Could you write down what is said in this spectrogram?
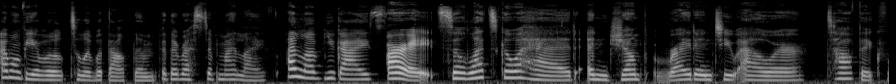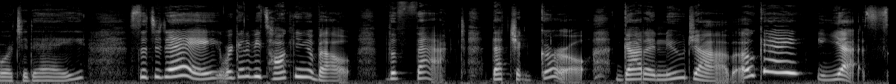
I won't be able to live without them for the rest of my life. I love you guys. All right, so let's go ahead and jump right into our topic for today. So, today we're going to be talking about the fact that your girl got a new job. Okay, yes.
